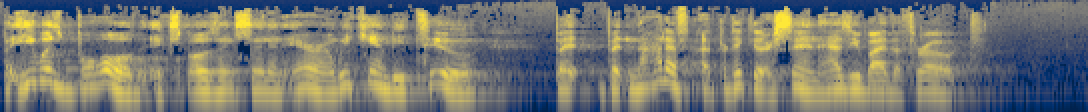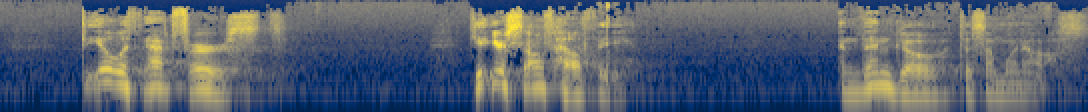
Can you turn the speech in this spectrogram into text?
But he was bold exposing sin and error, and we can be too, but, but not if a particular sin has you by the throat. Deal with that first. Get yourself healthy, and then go to someone else.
